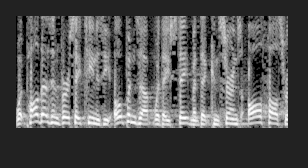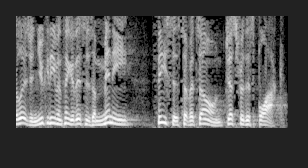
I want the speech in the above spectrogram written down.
What Paul does in verse 18 is he opens up with a statement that concerns all false religion. You could even think of this as a mini thesis of its own just for this block.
